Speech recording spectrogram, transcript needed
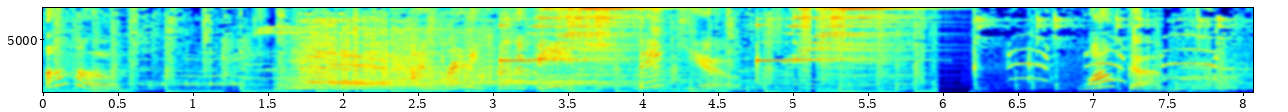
Oh! I'm ready for the beach. Thank you. Welcome.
